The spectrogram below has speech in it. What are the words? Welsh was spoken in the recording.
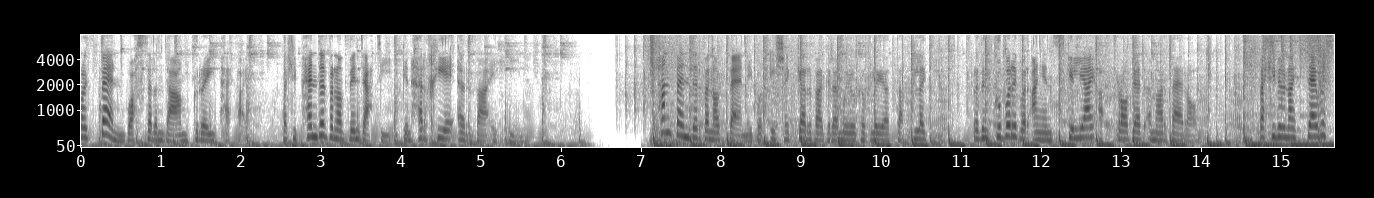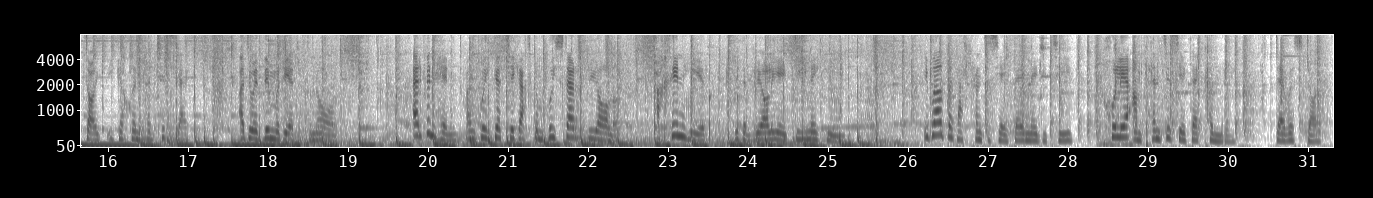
Roedd Ben wastad yn dda am greu pethau, felly penderfynodd fynd ati i gynhyrchu ei yrfa ei hun. Pan benderfynodd Ben ei bod eisiau gyrfa gyda mwy o gyfleoedd datblygu, roedd yn gwybod ei fod angen sgiliau a phrofiad ymarferol. Felly fe wnaeth dewis doeth i gychwyn prentisiaeth, a dyw e ddim wedi edrych yn ôl. Erbyn hyn, mae'n gweithio tuag at gymhwyster rheolwr, a chyn hir bydd yn rheoli ei dîm ei hun. I weld beth all prentisiaethau wneud i ti, Chwilio am Prentisiaethau Cymru. Dewis Doeth.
